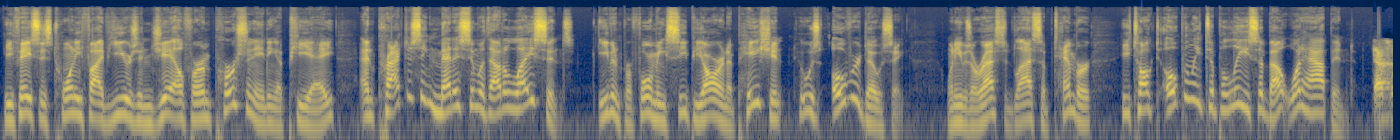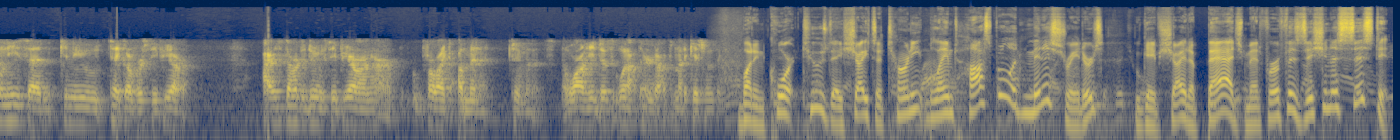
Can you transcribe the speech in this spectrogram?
He faces 25 years in jail for impersonating a PA and practicing medicine without a license, even performing CPR on a patient who was overdosing. When he was arrested last September, he talked openly to police about what happened. That's when he said, Can you take over CPR? I started doing CPR on her for like a minute, two minutes, while he just went out there and got the medications. But in court Tuesday, Scheidt's attorney blamed hospital administrators who gave Scheidt a badge meant for a physician assistant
